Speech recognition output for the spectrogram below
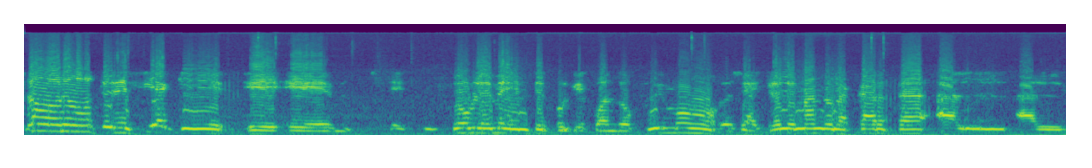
No, no, te decía que eh, eh, eh, doblemente, porque cuando fuimos, o sea, yo le mando la carta al, al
